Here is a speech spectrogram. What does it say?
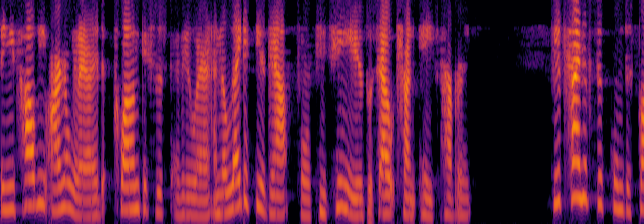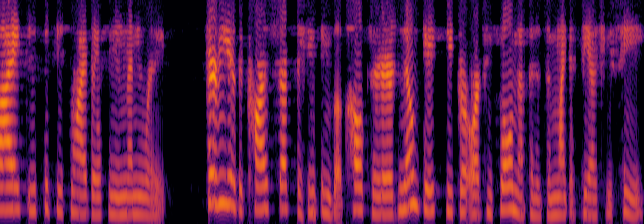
then you probably aren't aware that clones exist everywhere, and the legacy of Napster continues without front page coverage. This kind of system defies institutionalization in many ways. Serving as a concept of thinking about culture, there is no gatekeeper or control mechanism like a CRTC.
